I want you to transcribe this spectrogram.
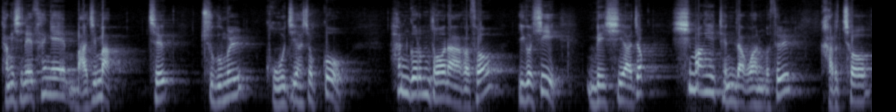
당신의 생애 마지막, 즉 죽음을 고지하셨고 한 걸음 더 나아가서 이것이 메시아적 희망이 된다고 하는 것을 가르쳐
